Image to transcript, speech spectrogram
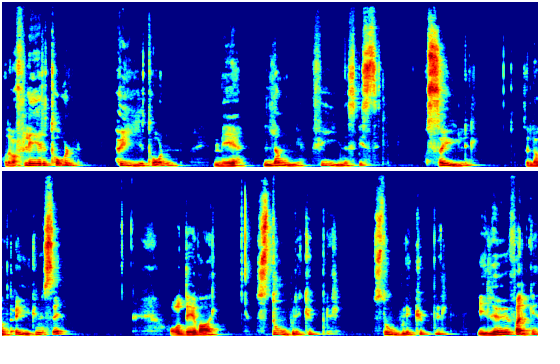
Og det var flere tårn, høye tårn, med lange, fine spisser og søyler, så langt øyet kunne se. Og det var store kupler, store kupler i rød farge.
